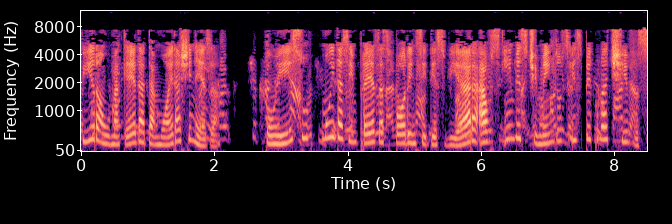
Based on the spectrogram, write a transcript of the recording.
viram uma queda da moeda chinesa. Com isso, muitas empresas podem se desviar aos investimentos especulativos.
